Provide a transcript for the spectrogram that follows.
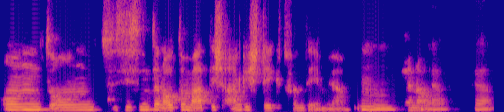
Und, und sie sind dann automatisch angesteckt von dem. Ja. Mhm. Genau. Ja, ja.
